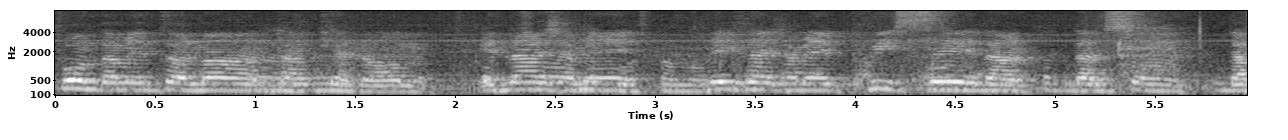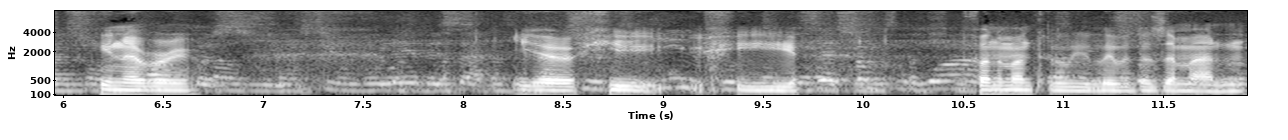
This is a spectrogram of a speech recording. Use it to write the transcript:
fondamentalement en tant qu'un homme. Il n'a jamais, il n'a jamais puissé dans, dans son, dans son He never- Yeah, he he fundamentally lived as a man.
